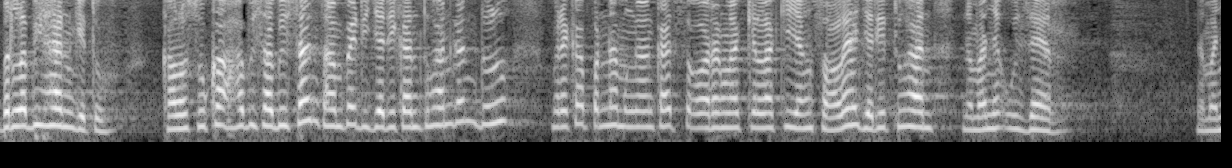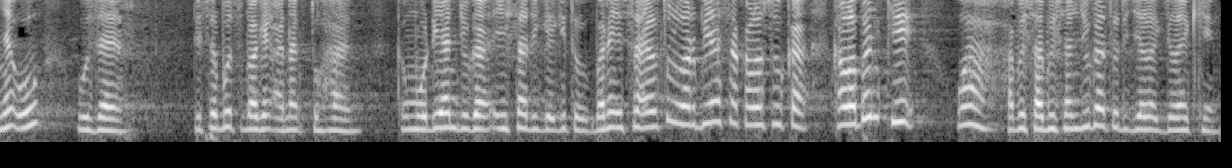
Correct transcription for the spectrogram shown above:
Berlebihan gitu. Kalau suka habis-habisan sampai dijadikan Tuhan kan dulu mereka pernah mengangkat seorang laki-laki yang soleh jadi Tuhan namanya Uzer. Namanya U, Uzer. Disebut sebagai anak Tuhan. Kemudian juga Isa juga gitu. Bani Israel tuh luar biasa kalau suka. Kalau benci, wah habis-habisan juga tuh dijelek-jelekin.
